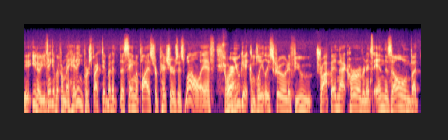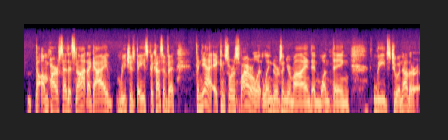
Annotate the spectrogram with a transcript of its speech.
you know you think of it from a hitting perspective, but it, the same applies for pitchers as well. If Sure. you get completely screwed, if you drop in that curve and it's in the zone, but the umpire says it's not, a guy reaches base because of it, then yeah, it can sort of spiral. It lingers in your mind, and one thing leads to another.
